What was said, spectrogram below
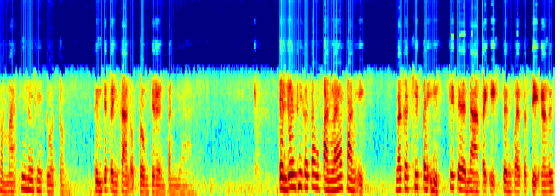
ธรรมะที่ไม่ใช่ตัวตน ถึงจะเป็นการอบรมเจริญปัญญา เป็นเรื่องที่ก็ต้องฟังแล้วฟังอีก แล้วก็คิดไปอีกพิจารณาไปอีกจนกว่าสติระลึก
